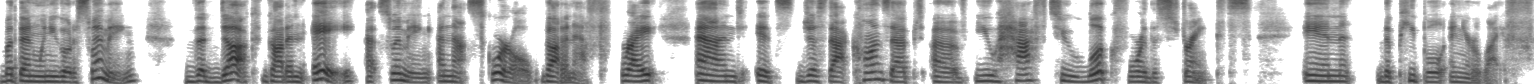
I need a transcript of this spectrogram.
But then when you go to swimming, the duck got an A at swimming and that squirrel got an F, right? And it's just that concept of you have to look for the strengths in the people in your life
